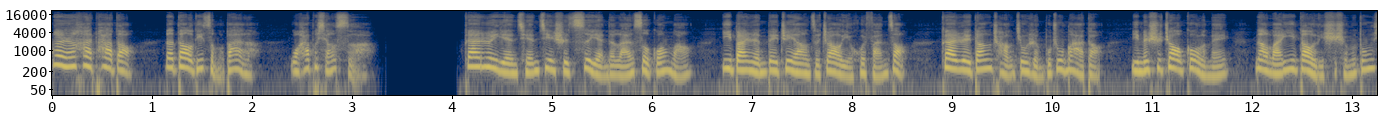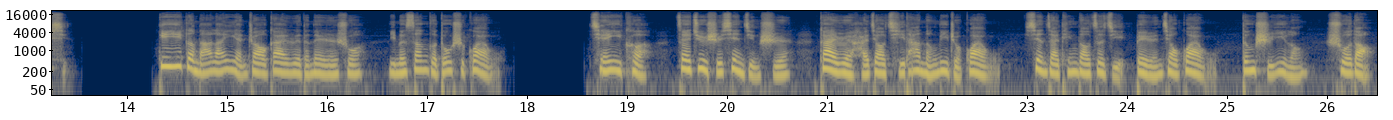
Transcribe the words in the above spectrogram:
那人害怕道。那到底怎么办啊？我还不想死啊！盖瑞眼前尽是刺眼的蓝色光芒，一般人被这样子照也会烦躁。盖瑞当场就忍不住骂道：“你们是照够了没？那玩意到底是什么东西？”第一个拿蓝眼罩盖瑞的那人说：“你们三个都是怪物。”前一刻在巨石陷阱时，盖瑞还叫其他能力者怪物，现在听到自己被人叫怪物，登时一愣，说道：“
